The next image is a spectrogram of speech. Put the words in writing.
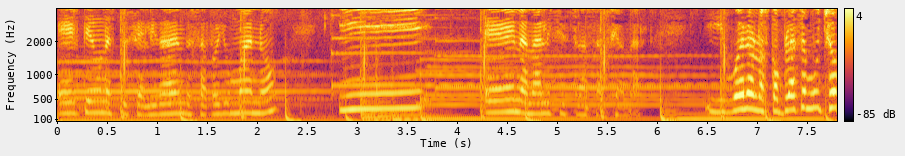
Él tiene una especialidad en desarrollo humano y en análisis transaccional. Y bueno, nos complace mucho,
